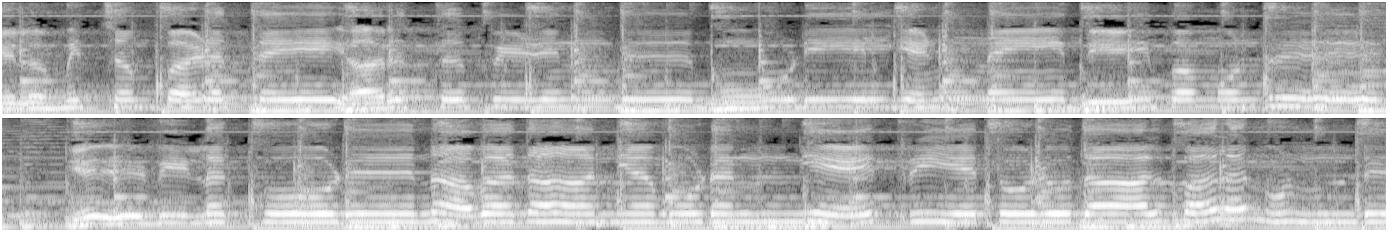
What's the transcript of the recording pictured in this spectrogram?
எலுமிச்சம் பழத்தை அறுத்து பிழிந்து மூடியில் எண்ணெய் தீபம் ஒன்று எழ்விளக்கோடு நவதானியமுடன் ஏற்றிய தொழுதால் பலன் உண்டு.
